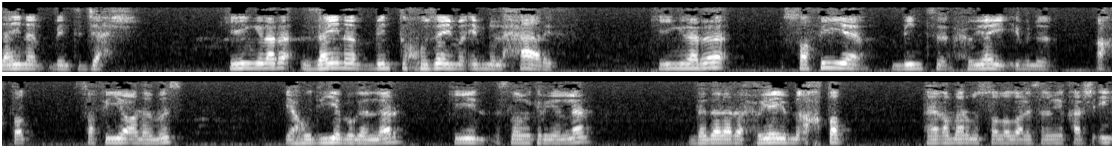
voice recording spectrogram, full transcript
zaynab binti jahsh. Keyingilari zaynab binti huzayma ibn haris keyingilari sofiya binti huyay ibn ahtob sofiya onamiz. Yahudiya bo'lganlar keyin islomga kirganlar. Dadalari huyay ibn ahtob payg'ambarimiz sollallohu alayhi vasallamga qarshi eng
